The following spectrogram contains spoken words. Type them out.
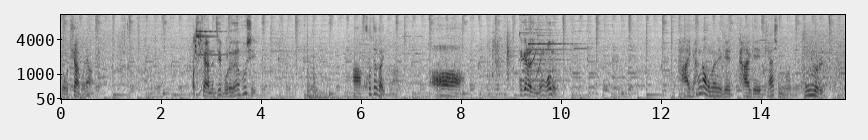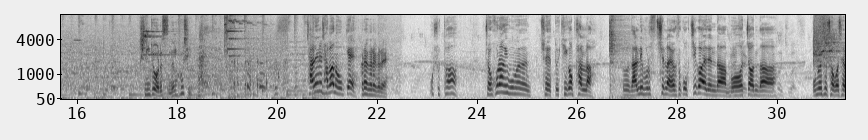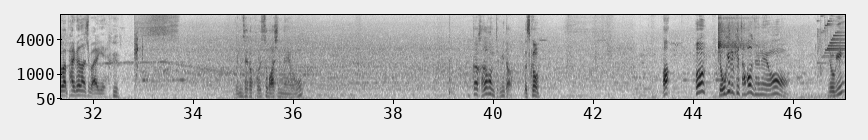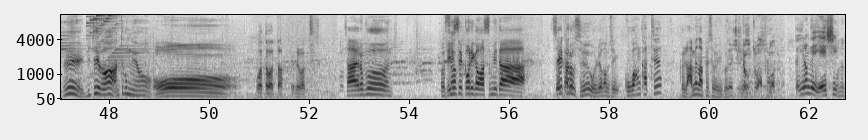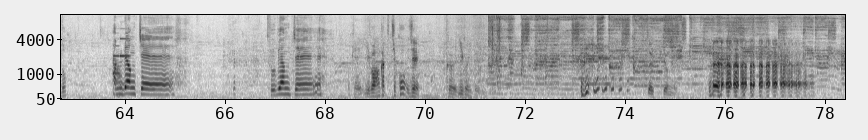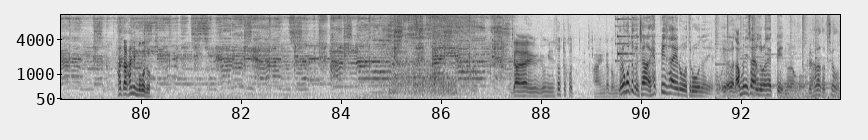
이거 어떻게 하는 거냐? 어떻게 하는지 모르는 호시. 아, 코드가 있구나. 아, 해결해주는 원우. 다 이게 한강 오면 이게 다 이게 이렇게 하시는 거예요. 국물. 신조어를 쓰는 호시. 자리를 잡아 놓을게. 그래, 그래, 그래. 어, 좋다. 저 호랑이 보면은 쟤 또 기겁할라. 또 난리 부르스 칠라. 여기서 꼭 찍어야 된다. 뭐 어쩐다. 오면서 저거 제발 발견하지 말게. 냄새가 벌써 맛있네요. 그냥 가져가면 됩니다. Let's go. 아, 어? 여기 이렇게 잡아도 되네요. 여기? 네, 밑에가 안 뜨겁네요. 오. 왔다, 왔다. 애들 왔다. 자, 여러분. 왔어? 릴스 거리가 왔습니다. 셀카로? 셀카로 슥 올려가면서 그거 한 카트? 그 라면 앞에서 이거. 형좀 앞으로 와줘. 그러니까 이런 게 예시. 어느도? 한 병째. 두 병째. 오케이. 이거 한 카트 찍고 이제 그 이거 이거. 이거. 진짜 귀엽네. 하다 한 입 먹어줘. 야, 야, 여기 인서트 컷. 아, 그러니까 너무. 이런 것도 괜찮아. 햇빛 사이로 들어오는 나뭇잎 사이로 들어오는 햇빛 뭐 이런 거. 그래, 하나 더 찍어.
